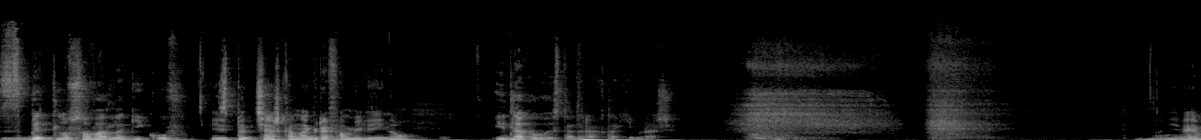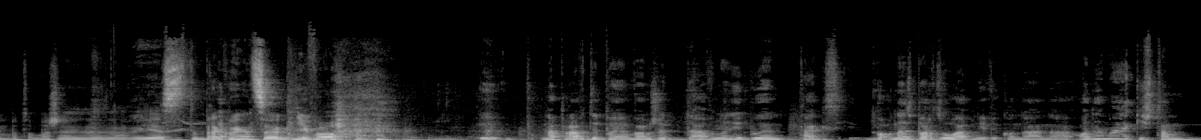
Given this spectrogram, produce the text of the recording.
zbyt losowa dla geeków. I zbyt ciężka na grę familijną. I dla kogo jest ta gra w takim razie? No nie wiem, bo to może jest brakujące ogniwo. Y, Naprawdę powiem Wam, że dawno nie byłem tak. Bo ona jest bardzo ładnie wykonana. Ona ma jakieś tam,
